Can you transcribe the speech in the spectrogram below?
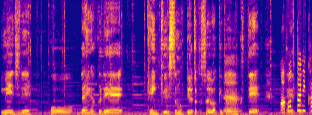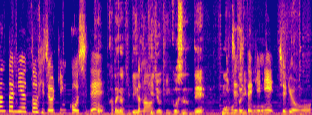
イメージでこう大学で研究室持ってるとかそういうわけではなくて、まあえーと本当に簡単に言うと非常勤講師で肩書きで言うと非常勤講師なんでもう本当に的に治療を。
